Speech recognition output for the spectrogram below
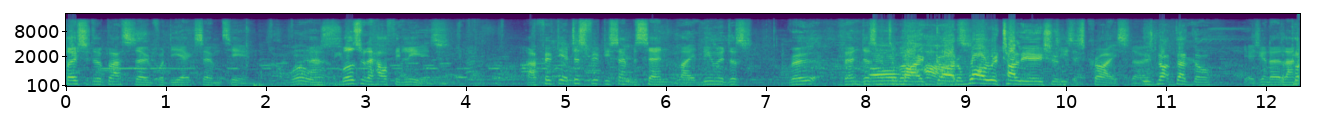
closer to the blast zone for DX17. Willz. Uh, Willz with a healthy lead. Uh, 50, just 57%. Like Luma does, ro- Ben kill. Oh my hard. god! What a retaliation! Jesus Christ, though. He's not dead though. Yeah, he's gonna land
